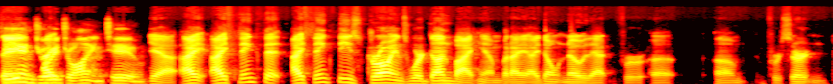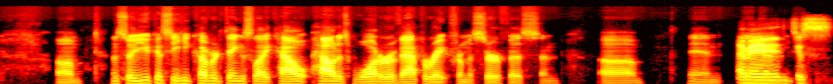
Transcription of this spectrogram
he enjoyed drawing too. Yeah i i think that i think these drawings were done by him but i i don't know that for uh um for certain. Um and so you can see he covered things like how how does water evaporate from a surface and um and i mean and, just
